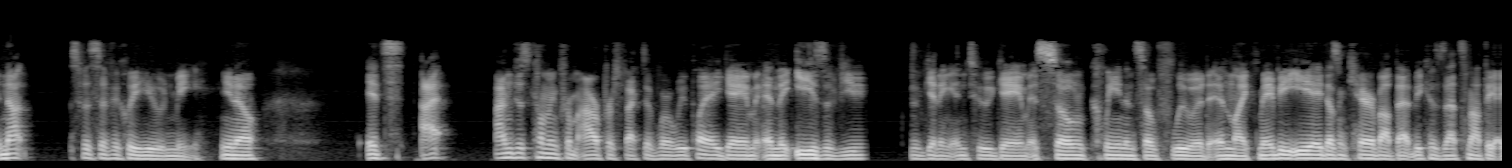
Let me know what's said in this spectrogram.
And not specifically you and me, you know? It's I I'm just coming from our perspective where we play a game and the ease of use of getting into a game is so clean and so fluid and like maybe EA doesn't care about that because that's not the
